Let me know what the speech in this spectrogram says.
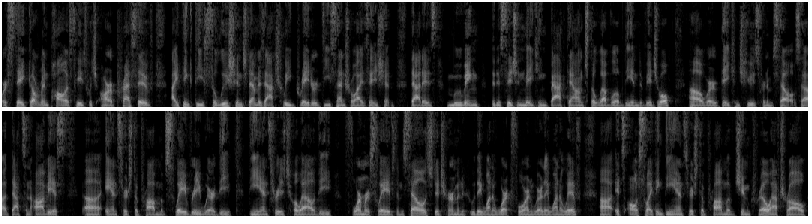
or state government policies which are oppressive, I think the solution to them is actually greater decentralization. That is moving the decision making back down to the level of the individual, uh, where they can choose for themselves. Uh, that's an obvious uh, answer to the problem of slavery, where the the answer is to allow the former slaves themselves to determine who they want to work for and where they want to live. Uh, it's also, I think, the answer to the problem of Jim Crow. After all,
